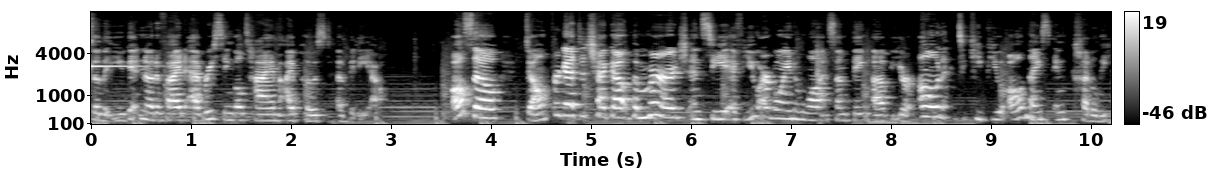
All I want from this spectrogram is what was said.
so that you get notified every single time I post a video. Also, don't forget to check out the merch and see if you are going to want something of your own to keep you all nice and cuddly.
